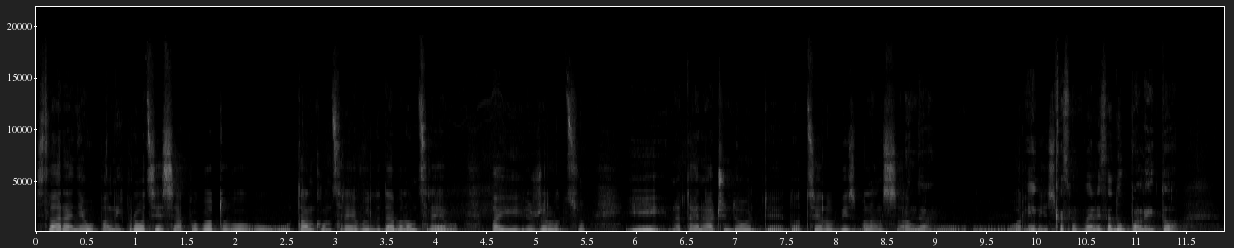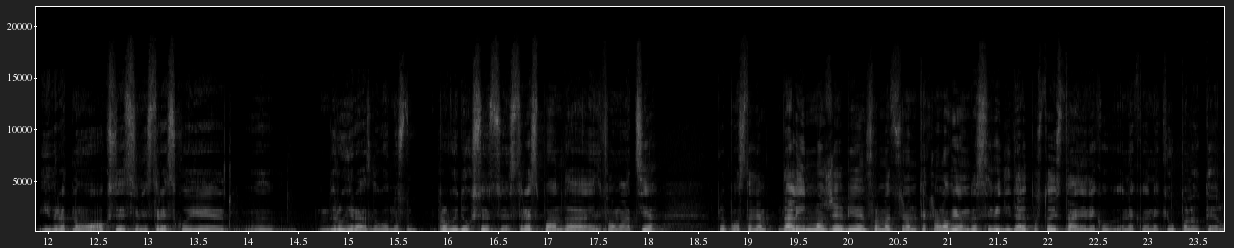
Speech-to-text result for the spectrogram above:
stvaranja upalnih procesa, pogotovo u, u tankom crevu ili debelom crevu, pa i želucu, i na taj način dovodi do celog disbalansa u, Da. u, u E, organizmu. kad smo pomenuli sad upale i to, i vjerojatno oksidacijni stres koji je e, drugi razlog, odnosno prvo ide oksidacijni stres, pa onda inflamacija, pretpostavljam. Da li može bioinformacijnom tehnologijom da se vidi da li postoji stanje nekog, nekog, neke upale u telu?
